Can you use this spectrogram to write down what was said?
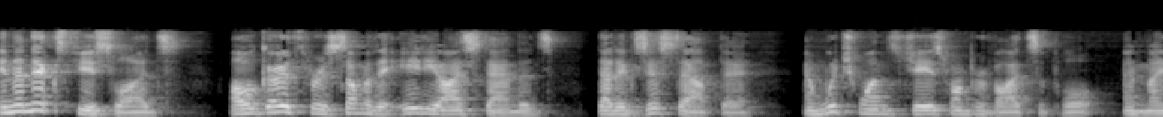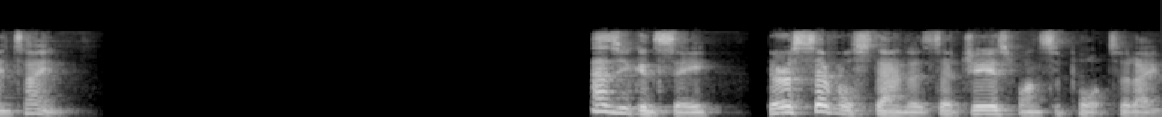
In the next few slides, I will go through some of the EDI standards that exist out there and which ones GS1 provides support and maintain. As you can see, there are several standards that GS1 support today.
